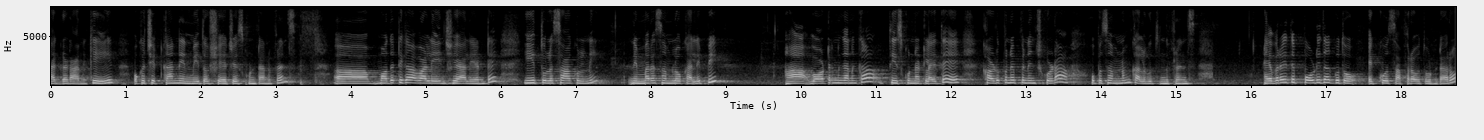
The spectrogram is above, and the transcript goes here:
తగ్గడానికి ఒక చిట్కాని నేను మీతో షేర్ చేసుకుంటాను ఫ్రెండ్స్. మొదటిగా వాళ్ళు ఏం చేయాలి అంటే ఈ తులసాకుల్ని నిమ్మరసంలో కలిపి ఆ వాటర్ని కనుక తీసుకున్నట్లయితే కడుపు నొప్పి నుంచి కూడా ఉపశమనం కలుగుతుంది ఫ్రెండ్స్. ఎవరైతే పొడి దగ్గుతో ఎక్కువ సఫర్ అవుతుంటారో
